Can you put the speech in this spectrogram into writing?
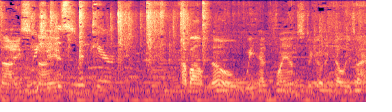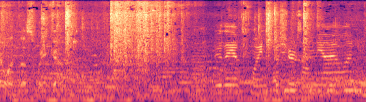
Nice, We should just live here. How about no? We had plans to go to Kelly's Island this weekend. Uh, Do they have coin pushers on the island?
